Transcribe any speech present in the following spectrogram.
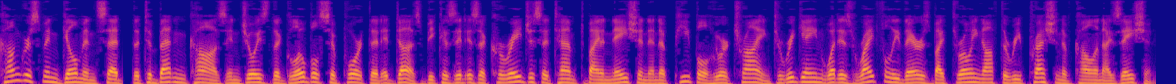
Congressman Gilman said, The Tibetan cause enjoys the global support that it does because it is a courageous attempt by a nation and a people who are trying to regain what is rightfully theirs by throwing off the repression of colonization.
